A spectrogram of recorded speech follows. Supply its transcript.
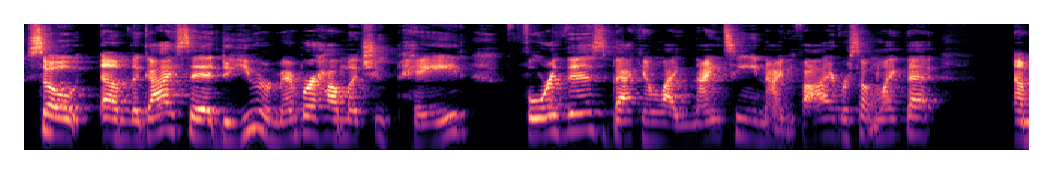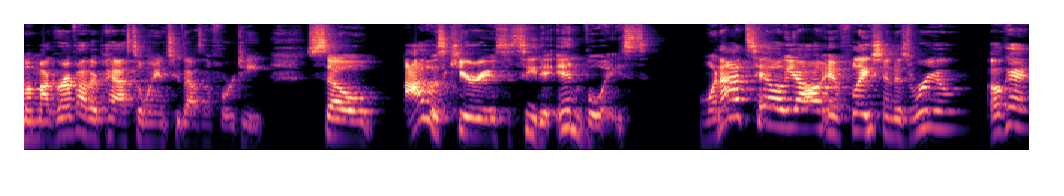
So um, the guy said, Do you remember how much you paid for this back in like 1995 or something like that? Um, my grandfather passed away in 2014. So I was curious to see the invoice when I tell y'all inflation is real, okay,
